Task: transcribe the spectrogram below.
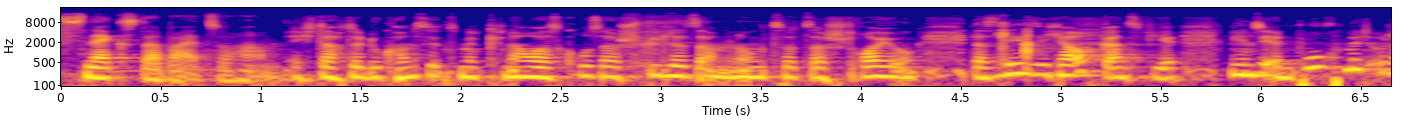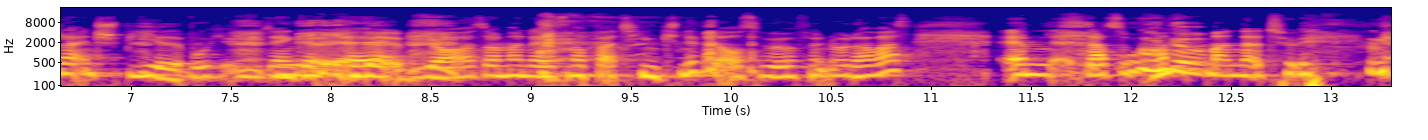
Snacks dabei zu haben. Ich dachte, du kommst jetzt mit Knauers großer Spielesammlung zur Zerstreuung. Das lese ich auch ganz viel. Nehmen Sie ein Buch mit oder ein Spiel, wo ich irgendwie denke, äh, ja, soll man da jetzt noch Partien Kniffel auswürfeln oder was? Ähm, dazu Uno. kommt man natürlich.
